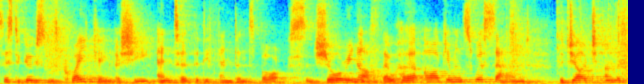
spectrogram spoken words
Sister Goose was quaking as she entered the defendant's box, and sure enough, though her arguments were sound, the judge and the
